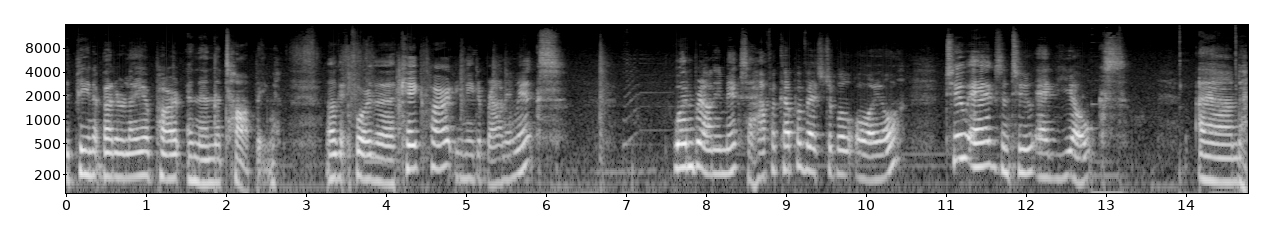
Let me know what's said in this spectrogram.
the peanut butter layer part, and then the topping. Okay, for the cake part, you need a brownie mix. One brownie mix, a half a cup of vegetable oil, two eggs and two egg yolks, and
